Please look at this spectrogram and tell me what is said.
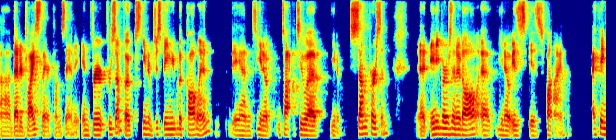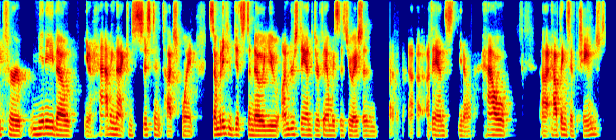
uh, that advice layer comes in, and for for some folks, you know, just being able to call in and you know talk to a you know some person, uh, any person at all, uh, you know, is is fine. I think for many though, you know having that consistent touch point somebody who gets to know you understands your family situation uh, understands you know how uh, how things have changed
